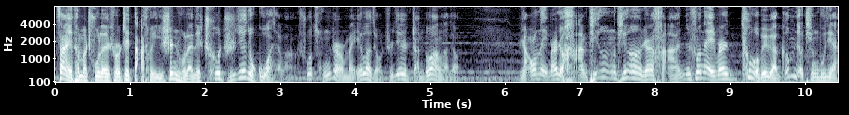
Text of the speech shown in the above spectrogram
再他妈出来的时候，这大腿一伸出来，那车直接就过去了，说从这儿没了就直接就斩断了就。然后那边就喊停停，人喊说那边特别远，根本就听不见。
